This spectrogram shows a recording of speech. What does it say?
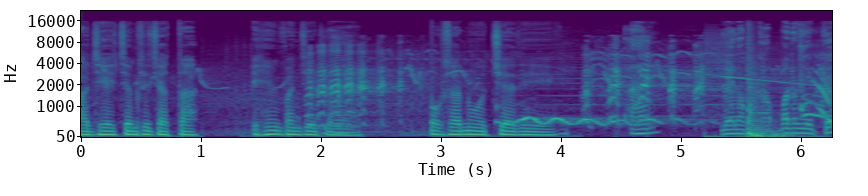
ఆ జిహెచ్ఎంసీ చెత్త ఏం పని చేయట్లేదు ఒకసారి నువ్వు వచ్చేది? నేను ఒక అబద్ధం చెప్తే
